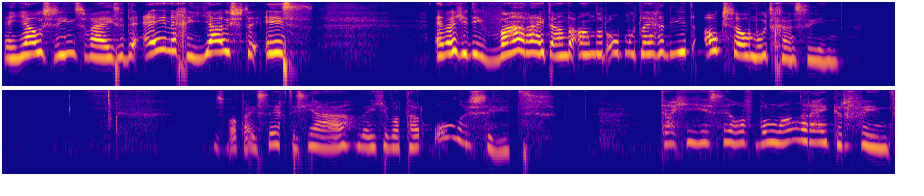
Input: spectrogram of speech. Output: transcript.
en jouw zienswijze de enige juiste is. En dat je die waarheid aan de ander op moet leggen die het ook zo moet gaan zien. Dus wat hij zegt is, ja, weet je wat daaronder zit? Dat je jezelf belangrijker vindt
